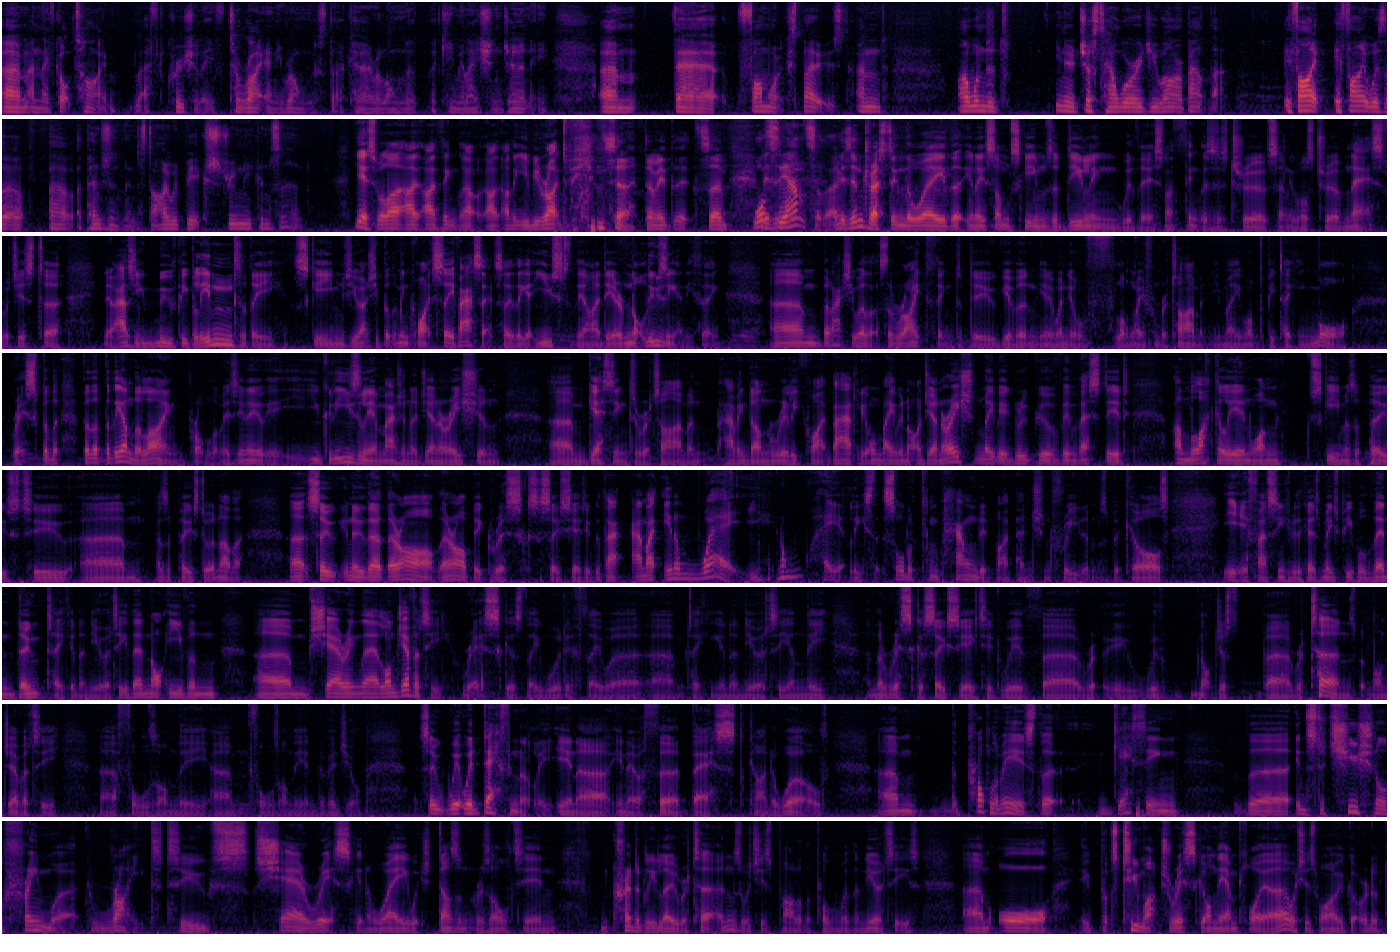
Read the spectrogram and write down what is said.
um, and they've got time left, crucially, to right any wrongs that occur along the accumulation journey. Um, they're far more exposed. And I wondered, you know, just how worried you are about that. If I if I was a a, a pensions minister, I would be extremely concerned. Yes, well, I, I think that I, think you'd be right to be concerned. I mean, it's um, What's it's, the answer though? It's interesting the way that you know some schemes are dealing with this, and I think this is true. Of, certainly was true of Nest, which is to, you know, as you move people into the schemes, you actually put them in quite safe assets, so they get used to the idea of not losing anything. Um, but actually, whether that's the right thing to do, given you know when you're a long way from retirement, you may want to be taking more risk. But the but the, but the underlying problem is, you know, you could easily imagine a generation um, getting to retirement having done really quite badly, or maybe not a generation, maybe a group who have invested unluckily in one scheme as opposed to um, as opposed to another. Uh, so you know there, there are there are big risks associated with that, and I, in a way, in a way at least, that's sort of compounded by pension freedoms because if, as seems to be the case, most people then don't take an annuity, they're not even um, sharing their longevity risk as they would if they were um, taking an annuity, and the and the risk associated with uh, with not just uh, returns but longevity uh, falls on the um, falls on the individual. So we're, we're, definitely in a you know a third best kind of world. Um, the problem is that getting the institutional framework right to share risk in a way which doesn't result in incredibly low returns, which is part of the problem with annuities, um, or it puts too much risk on the employer, which is why we've got rid of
